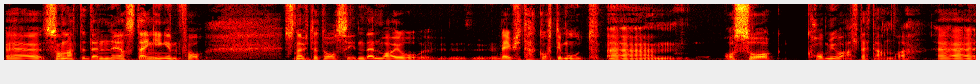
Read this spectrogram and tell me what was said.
Eh, sånn at den nedstengingen for snaut et år siden, den var jo, ble jo ikke tatt godt imot. Eh, og så kom jo alt dette andre. Eh,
